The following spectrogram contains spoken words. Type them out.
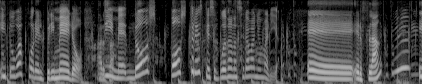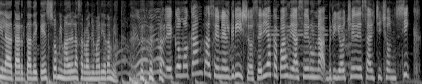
y tú vas por el primero. Dime dos postres que se puedan hacer a baño María. Eh, el flan y la tarta de queso, mi madre la sarbaño María también. Ole, ole, como cantas en el grillo, ¿serías capaz de hacer una brioche de salchichón sic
